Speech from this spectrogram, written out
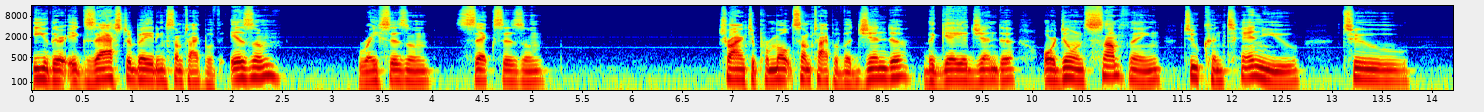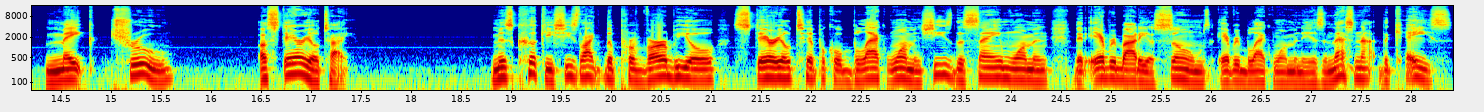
either exacerbating some type of ism, racism, sexism, trying to promote some type of agenda, the gay agenda, or doing something to continue to make true a stereotype Miss Cookie, she's like the proverbial stereotypical black woman. She's the same woman that everybody assumes every black woman is, and that's not the case.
